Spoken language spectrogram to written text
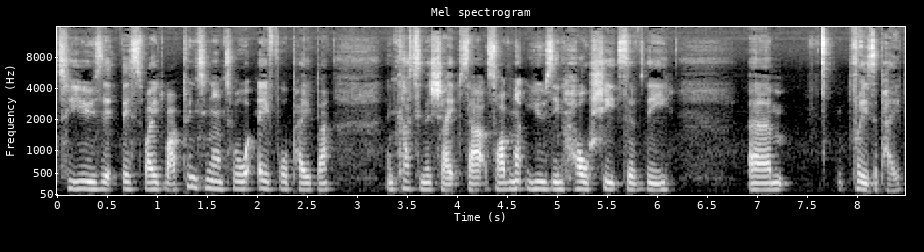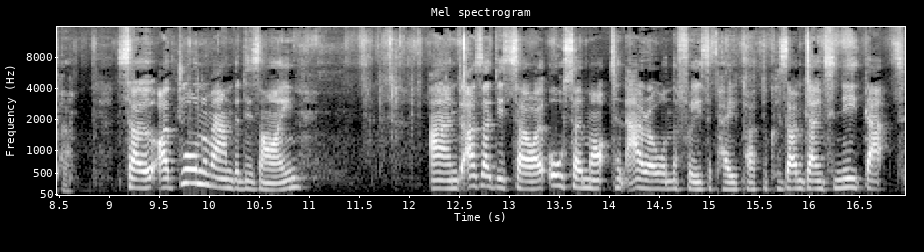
to use it this way by printing onto A4 paper and cutting the shapes out so I'm not using whole sheets of the um, freezer paper. So I've drawn around the design and as I did so I also marked an arrow on the freezer paper because I'm going to need that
